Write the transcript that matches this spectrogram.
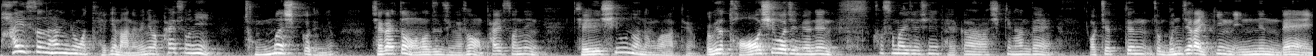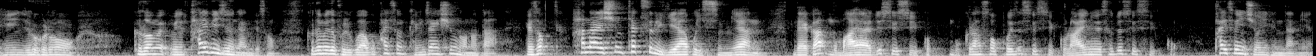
파이썬을 하는 경우가 되게 많아요 왜냐면 파이썬이 정말 쉽거든요 제가 했던 언어들 중에서 Python은 제일 쉬운 언어인 것 같아요. 여기서 더 쉬워지면은 customization이 될까 싶긴 한데 어쨌든 좀 문제가 있긴 있는데 개인적으로 그러면 왜냐면 타입이 지원이 안 돼서. 그럼에도 불구하고 Python 굉장히 쉬운 언어다. 그래서 하나의 syntax를 이해하고 있으면 내가 뭐 Maya에도 쓸 수 있고 뭐 Grasshopper에서 쓸 수 있고 Rhino에서도 쓸 수 있고 Python이 지원이 된다면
